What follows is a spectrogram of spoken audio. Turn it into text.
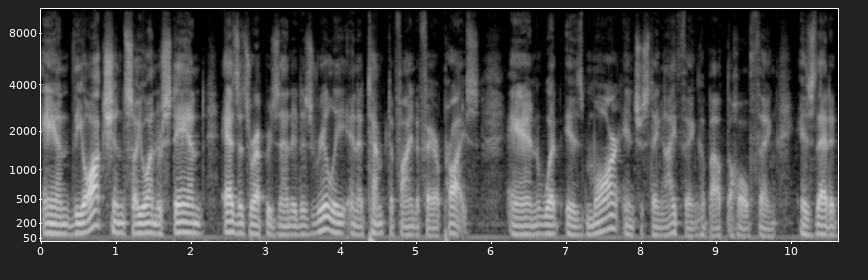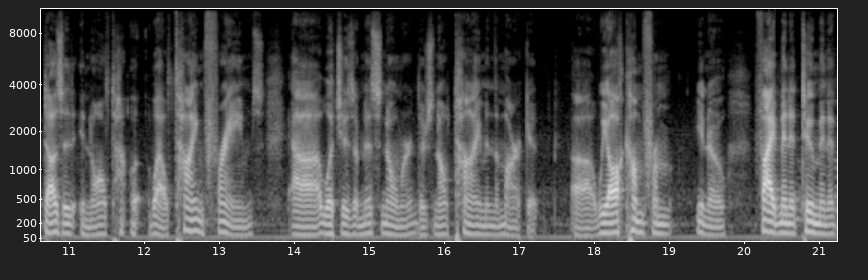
And the auction, so you understand as it's represented, is really an attempt to find a fair price. And what is more interesting, I think, about the whole thing is that it does it in all well, time frames, uh, which is a misnomer. There's no time in the market. Uh, we all come from, you know, five minute, two minute,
